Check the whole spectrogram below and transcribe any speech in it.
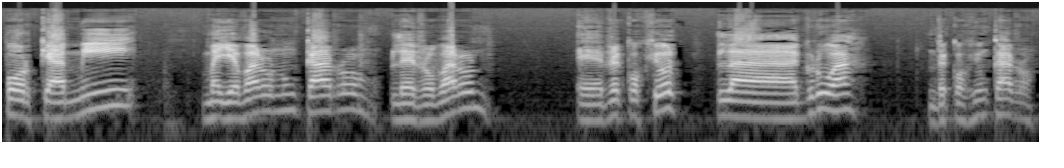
porque a mí me llevaron un carro, le robaron, eh, recogió la grúa, recogió un carro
